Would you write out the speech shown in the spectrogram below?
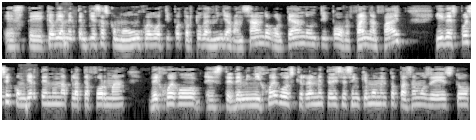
este, que obviamente empiezas como un juego tipo Tortugas Ninja avanzando, golpeando, un tipo Final Fight, y después se convierte en una plataforma de juego, este, de minijuegos, que realmente dices en qué momento pasamos de esto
